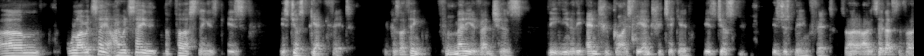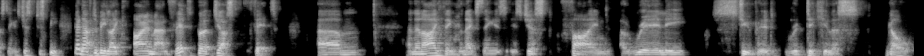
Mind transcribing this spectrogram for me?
Um, well i would say i would say the first thing is is is just get fit. Because i think for many adventures the you know the entry price the entry ticket is just is just being fit. So I, I, would say that's the first thing. It's just just be don't have to be like Iron Man fit, but just fit. Um, and then I think the next thing is is just find a really stupid, ridiculous goal.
